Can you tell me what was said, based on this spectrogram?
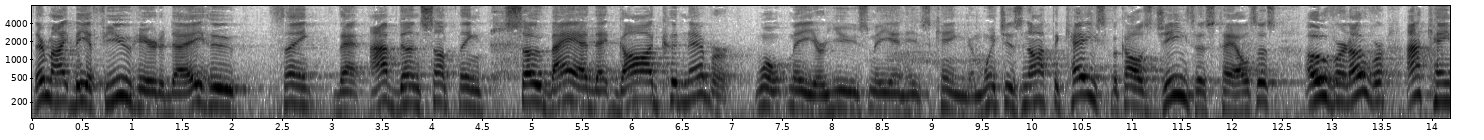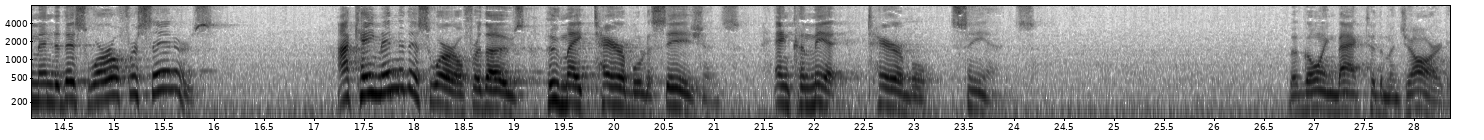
There might be a few here today who think that I've done something so bad that God could never want me or use me in His kingdom, which is not the case because Jesus tells us over and over I came into this world for sinners. I came into this world for those who make terrible decisions and commit terrible sins. But going back to the majority,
